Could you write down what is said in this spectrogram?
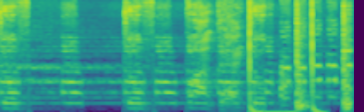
toof, toof, toof, toof,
